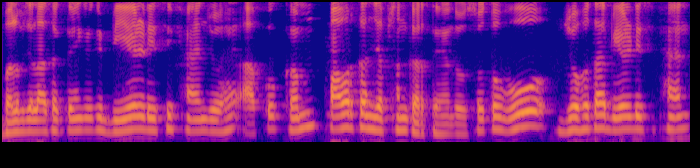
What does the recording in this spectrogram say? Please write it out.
बल्ब जला सकते हैं, क्योंकि बीएलडीसी फ़ैन जो है आपको कम पावर कंजप्शन करते हैं दोस्तों। तो वो जो होता है बीएलडीसी फ़ैन,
